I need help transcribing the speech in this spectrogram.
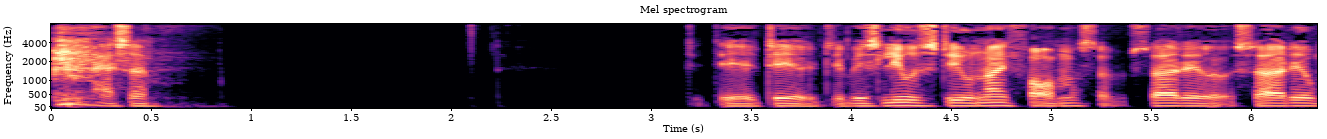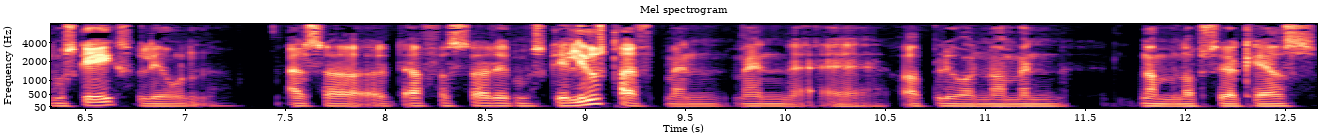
altså, det, det, det, det, hvis livet stivner i former, så, så, er det jo, så er det jo måske ikke så levende. Altså, derfor så er det måske livsdrift, man, man øh, oplever, når man når man opsøger kaos.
